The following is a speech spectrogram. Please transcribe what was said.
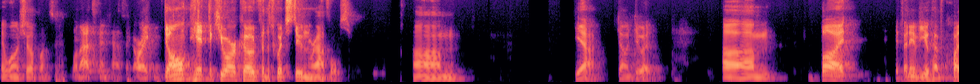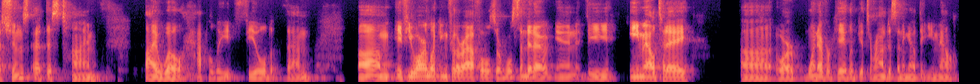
It won't show up on Zoom. Well, that's fantastic. All right, don't hit the QR code for the Twitch student raffles. Um. Yeah, don't do it. Um, but if any of you have questions at this time, I will happily field them. Um, if you are looking for the raffles, or we'll send it out in the email today. Uh, or whenever Caleb gets around to sending out the email.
